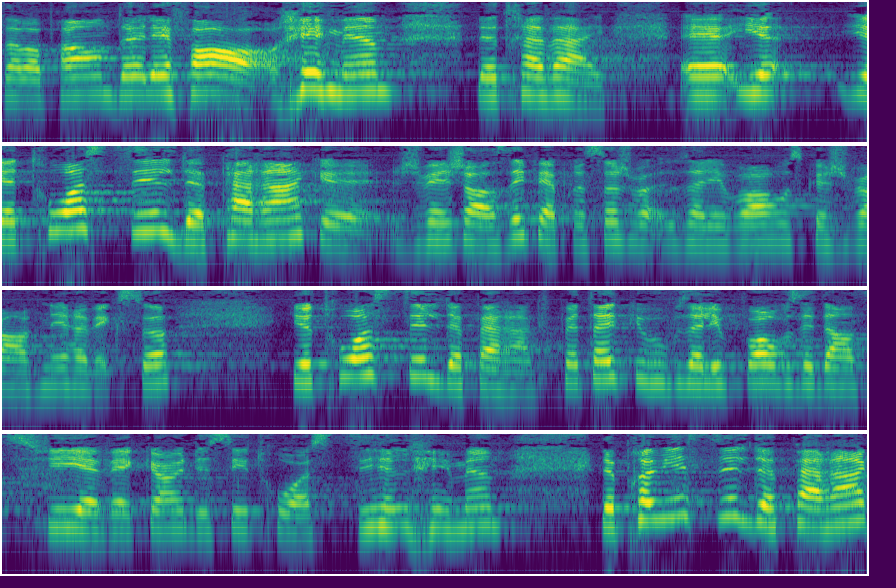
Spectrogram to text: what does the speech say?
Ça va prendre de l'effort, amen, de travail. Euh, il, y a, y a, trois styles de parents que je vais jaser, puis après ça, je vais, vous allez voir où est-ce que je veux en venir avec ça. Il y a trois styles de parents. peut-être que vous, allez pouvoir vous identifier avec un de ces trois styles. Amen. Le premier style de parent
